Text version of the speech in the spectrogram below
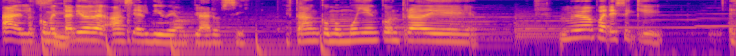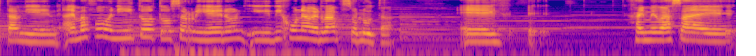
Ah, en los comentarios hacia el video, claro, sí. Estaban como muy en contra de... Me parece que está bien. Además fue bonito, todos se rieron y dijo una verdad absoluta. Eh, eh, Jaime Baza eh,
